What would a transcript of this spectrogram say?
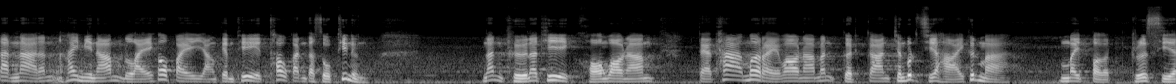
ด้านหน้านั้นให้มีน้ำไหลเข้าไปอย่างเต็มที่เท่ากันกับสูบที่หนึ่งนั่นคือหน้าที่ของวาล์วน้ำแต่ถ้าเมื่อไหร่วาล์วน้ำนั้นเกิดการชำรุดเสียหายขึ้นมา ไม่เปิดหรือเสีย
